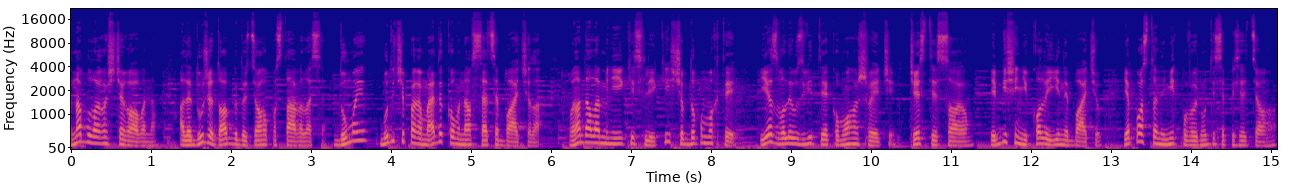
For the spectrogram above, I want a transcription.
Вона була розчарована, але дуже добре до цього поставилася. Думаю, будучи парамедиком, вона все це бачила. Вона дала мені якісь ліки, щоб допомогти, і я звалив звідти якомога швидше. Чистий сором. Я більше ніколи її не бачив. Я просто не міг повернутися після цього.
